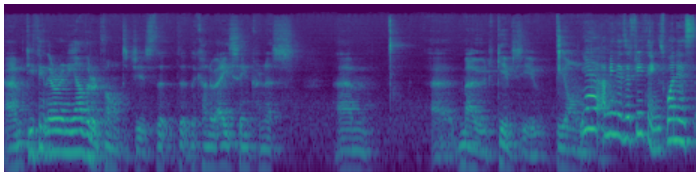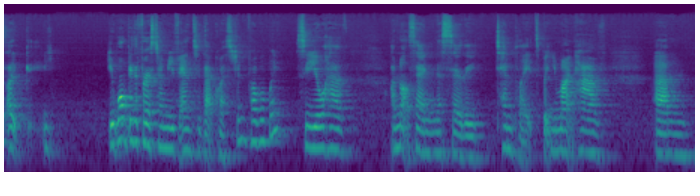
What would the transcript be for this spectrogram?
Um, do you think there are any other advantages that, that the kind of asynchronous um, uh, mode gives you beyond? Yeah, I mean, there's a few things. One is like, it won't be the first time you've answered that question, probably. So you'll have, I'm not saying necessarily templates, but you might have um,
